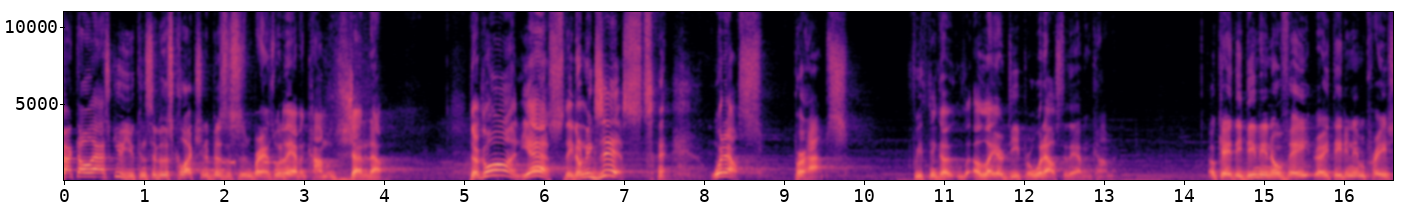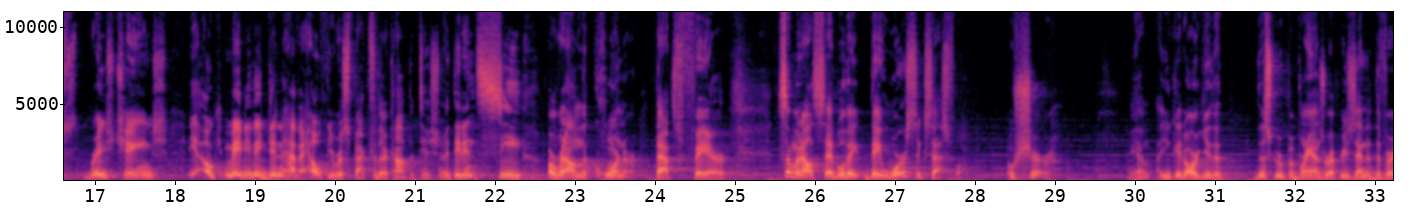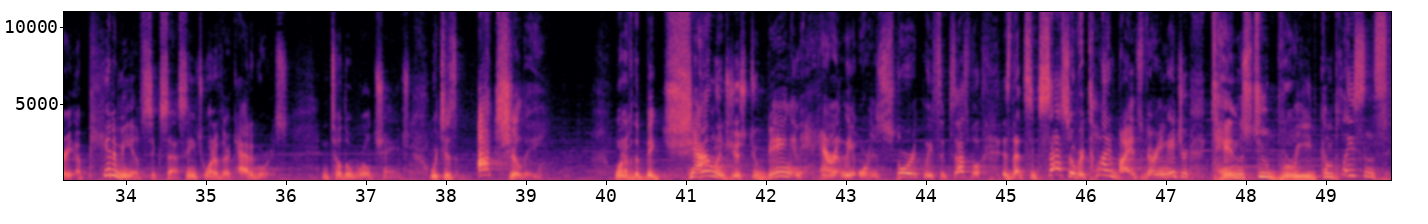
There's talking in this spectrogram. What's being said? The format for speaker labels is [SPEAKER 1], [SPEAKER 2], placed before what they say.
[SPEAKER 1] fact, I'll ask you, you consider this collection of businesses and brands, what do they have in common? Shout it out. They're gone, yes, they don't exist. what else, perhaps? If we think a, a layer deeper, what else do they have in common? Okay, they didn't innovate, right? They didn't embrace, embrace change. Yeah, okay, maybe they didn't have a healthy respect for their competition, right? They didn't see around the corner. That's fair. Someone else said, well, they, they were successful. Oh, sure. Yeah, you could argue that this group of brands represented the very epitome of success in each one of their categories until the world changed, which is actually one of the big challenges to being inherently or historically successful is that success over time, by its very nature, tends to breed complacency.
